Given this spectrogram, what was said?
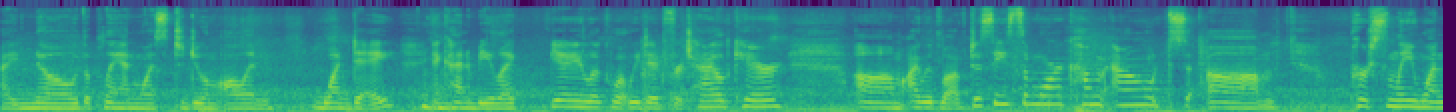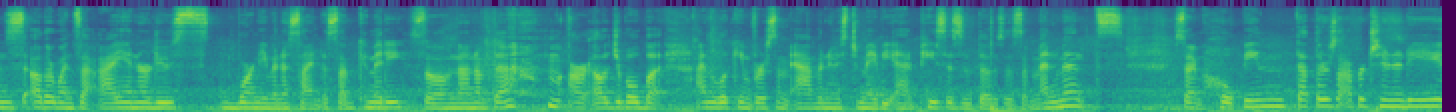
I know the plan was to do them all in one day mm-hmm. and kind of be like, yay, look what we did for childcare. Um, I would love to see some more come out. Um, personally, ones other ones that I introduced weren't even assigned a subcommittee, so none of them are eligible. But I'm looking for some avenues to maybe add pieces of those as amendments. So I'm hoping that there's opportunity.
